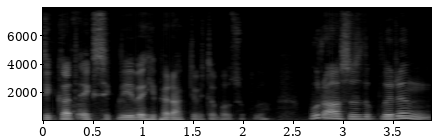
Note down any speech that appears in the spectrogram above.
dikkat eksikliği ve hiperaktivite bozukluğu. Bu rahatsızlıkların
